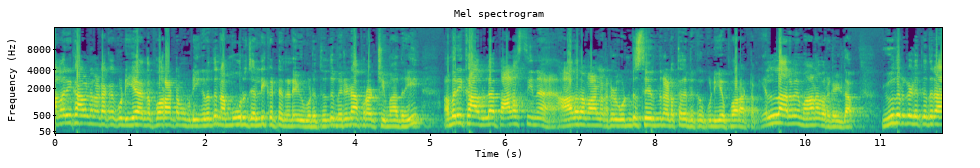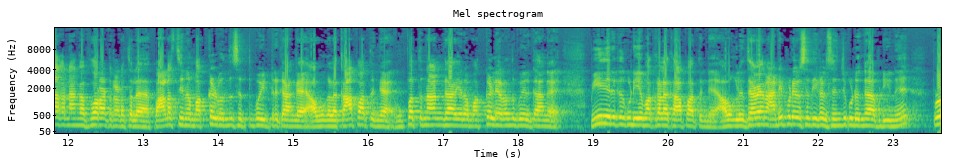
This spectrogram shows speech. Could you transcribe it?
அமெரிக்காவில் நடக்கக்கூடிய அந்த போராட்டம் அப்படிங்கிறது நம்ம ஊர் ஜல்லிக்கட்டு நினைவுபடுத்துது. மெரினா புரட்சி மாதிரி அமெரிக்காவில் பாலஸ்தீன ஆதரவாளர்கள் ஒன்று சேர்ந்து நடத்த இருக்கக்கூடிய போராட்டம். எல்லாருமே மாணவர்கள் தான். யூதர்களுக்கு எதிராக நாங்கள் போராட்டம் நடத்தலை. பாலஸ்தீன மக்கள் வந்து செத்து போயிட்டு இருக்காங்க அவங்கள காப்பாற்றுங்க முப்பத்தி நான்காயிரம் மக்கள் இறந்து போயிருக்காங்க. மீதி இருக்கக்கூடிய மக்களை காப்பாற்றுங்க அவங்களுக்கு தேவையான அடிப்படை வசதிகள் செஞ்சு கொடுங்க அப்படின்னு ப்ரோ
